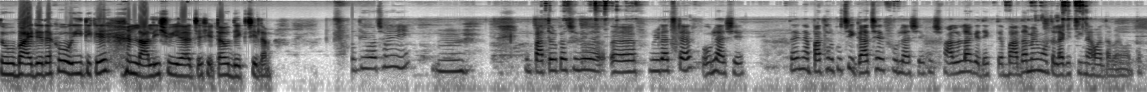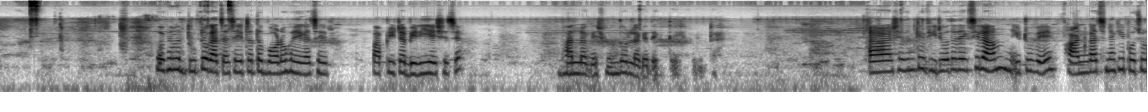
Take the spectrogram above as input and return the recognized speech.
তো বাইরে দেখো ওই দিকে লালি শুয়ে আছে, সেটাও দেখছিলাম। প্রতি বছরই এই পাথরকুচি ফুল গাছটার ফুল আসে। তাই না? পাথরকুচি গাছের ফুল আসে, বেশ ভালো লাগে দেখতে। বাদামের মতো লাগে, চীনা বাদামের মতো। তো এখানে দুটো গাছ আছে, এটা তো বড় হয়ে গেছে, পাপড়িটা বেরিয়ে এসেছে। ভালো লাগে, সুন্দর লাগে দেখতে ফুলটা। আর সেদিনকে ভিডিওতে দেখছিলাম ইউটিউবে ফার্ন গাছ নাকি প্রচুর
